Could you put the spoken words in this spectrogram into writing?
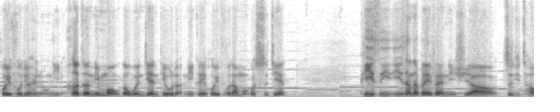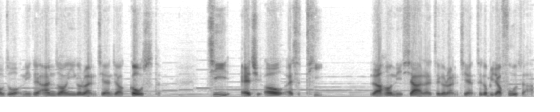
恢复就很容易；或者你某个文件丢了，你可以恢复到某个时间。PC 机上的备份你需要自己操作，你可以安装一个软件叫 Ghost，G H O S T。然后你下载这个软件，这个比较复杂，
